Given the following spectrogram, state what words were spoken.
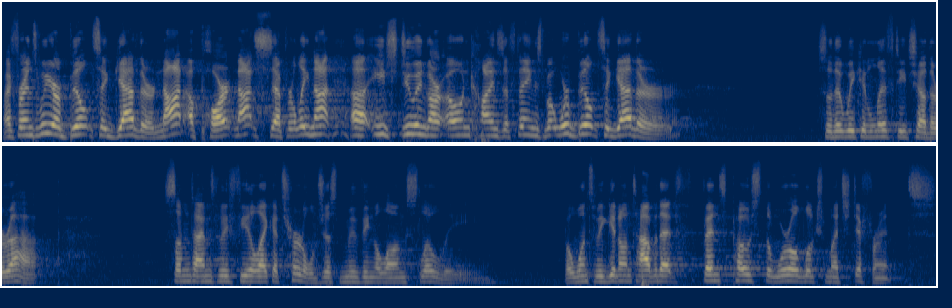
My friends, we are built together, not apart, not separately, not uh, each doing our own kinds of things, but we're built together so that we can lift each other up. Sometimes we feel like a turtle just moving along slowly. But once we get on top of that fence post, the world looks much different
